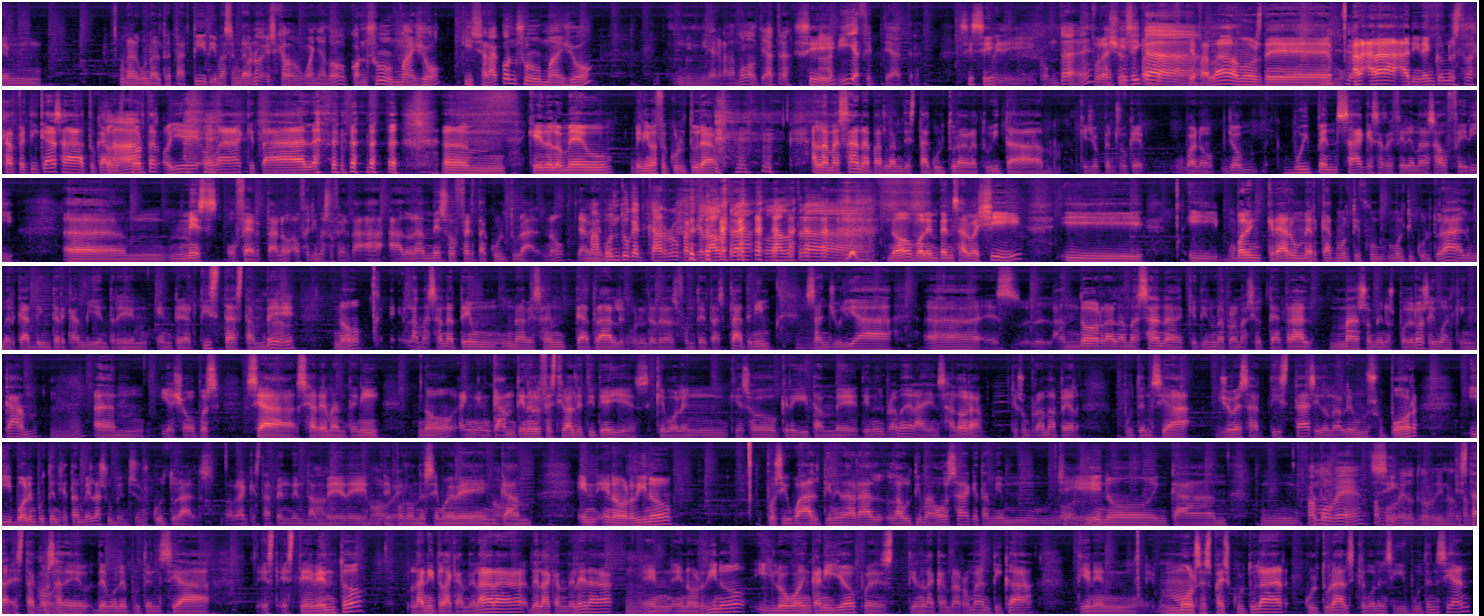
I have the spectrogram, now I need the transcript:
en algun altre partit i m'ha semblat... Bueno, és que el guanyador, el cònsul major, qui serà cònsul major, m'hi agrada molt el teatre. Sí. Havia fet teatre. sí, sí. Vull dir, compte, eh? Per això Aquí que, que parlábamos de... Ara, ara anirem con nuestras carpeticas a tocar Clar. las puertas. Oye, hola, ¿qué tal? um, què hi de lo meu? Venim a fer cultura. En la Massana parlen d'esta cultura gratuïta, que jo penso que... Bueno, jo vull pensar que se refiere més a oferir eh, més oferta, no? A oferir més oferta, a, a donar més oferta cultural, no? Ja. M'apunto aquest carro perquè l'altre... l'altre... no? Volem pensar-ho així i, i volen crear un mercat multicultural, un mercat d'intercanvi entre, entre artistes també, no? La Massana té un, una vessant teatral, com el Teatre de les Fontetes. Clar, tenim Sant Julià, eh, és Andorra, la Massana, que tiene una programació teatral más o menos poderosa, igual que en Camp, Mhm. um, i això pues, se, ha, se ha de mantenir. No? En, en Camp tienen el Festival de Titelles, que volen que això cregui també. Tienen el programa de la Llençadora, que és un programa per potenciar joves artistes i donar-li un suport i volen potenciar també les subvencions culturals. Veritat que està pendent Val, també de, de dónde se mueve en Molt. Camp. En, en Ordino, pues igual, tienen ahora la última osa, que también Sí. Ordino, en Camp... mm, Fa tot- molt bé, eh? Fa Sí. molt bé el d'Ordino. esta, també. esta Molt cosa bé. de, de voler potenciar este, este evento, la nit de la Candelara, de la Candelera, Mm. en, en Ordino, y luego en Canillo pues tienen la Cambra Romàntica, tienen molts espais cultural, culturals que volen seguir potenciant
